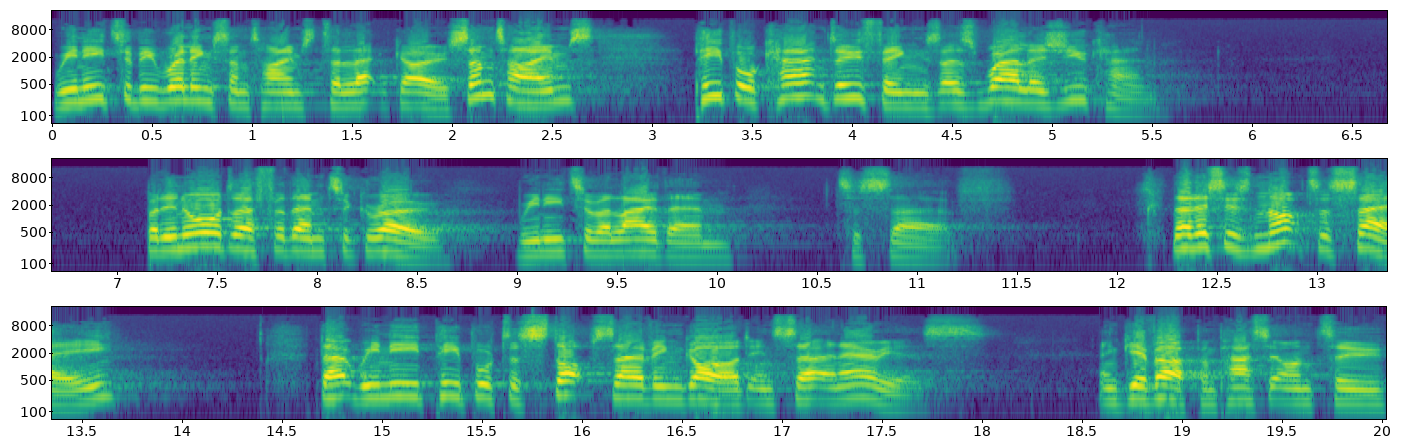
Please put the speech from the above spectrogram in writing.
We need to be willing sometimes to let go. Sometimes People can't do things as well as you can. But in order for them to grow, we need to allow them to serve. Now, this is not to say that we need people to stop serving God in certain areas and give up and pass it on to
